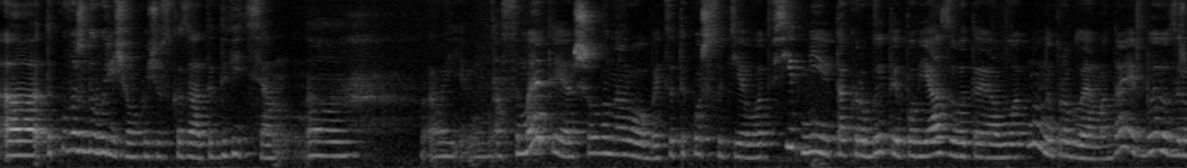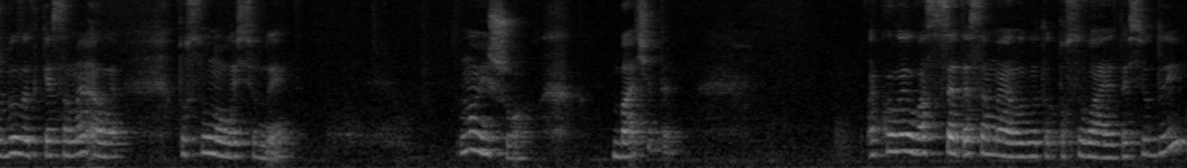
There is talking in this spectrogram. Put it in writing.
Е, Таку важливу річ вам хочу сказати. Дивіться, е, е, асиметрія, що вона робить? Це також суттєво. От всі вміють так робити, пов'язувати, от, ну не проблема. Да? Якби от зробили таке саме, але посунули сюди. Ну і що? Бачите? А коли у вас все те саме, але ви тут посуваєте сюди,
